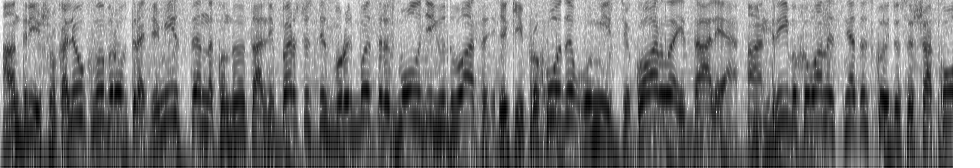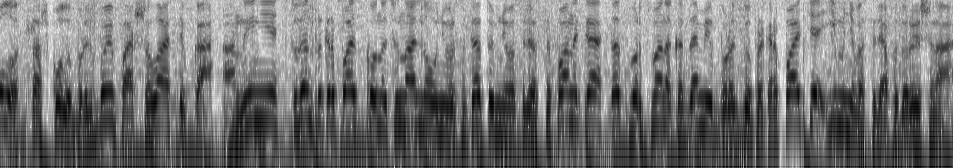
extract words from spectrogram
Андрій Шокалюк виборов третє місце на континентальній першості з боротьби серед молоді Ю-20, який проходив у місті Коарла, Італія. Андрій вихованець Снятинської ДЮСШ Колос та школи боротьби Перша Ластівка. А нині студент Прикарпатського національного університету імені Василя Стефаника та спортсмен Академії боротьби Прикарпаття імені Василя Федоришина.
